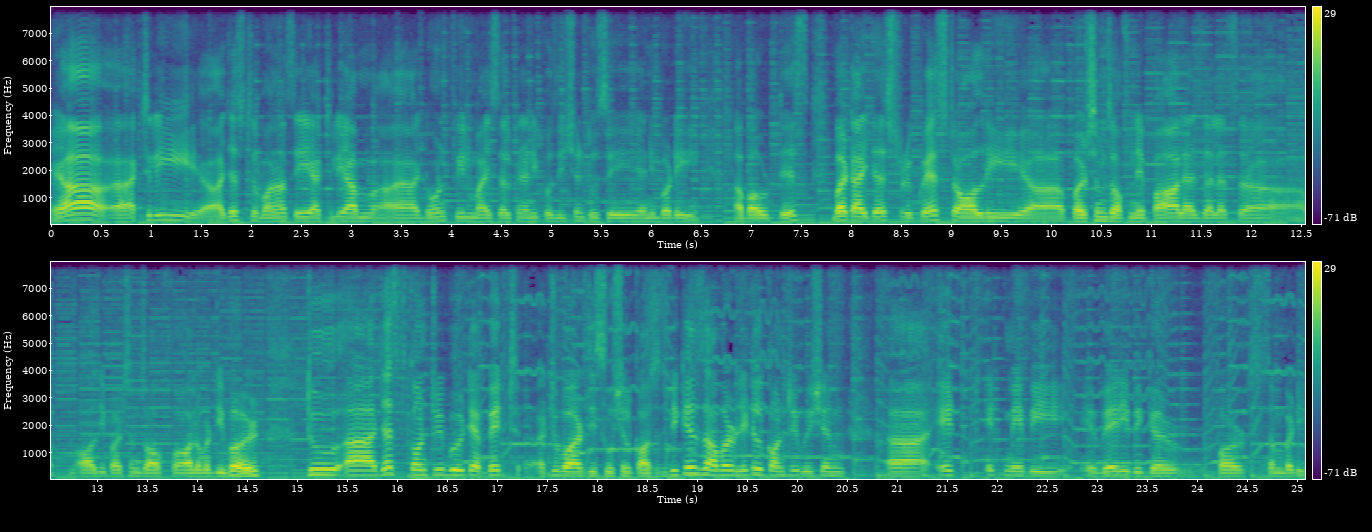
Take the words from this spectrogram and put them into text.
Yeah, actually, I just wanna say actually I'm I don't feel myself in any position to say anybody about this, but I just request all the uh, persons of Nepal as well as uh, all the persons of all over the world to uh, just contribute a bit uh, towards the social causes because our little contribution uh, it it may be a very bigger for somebody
